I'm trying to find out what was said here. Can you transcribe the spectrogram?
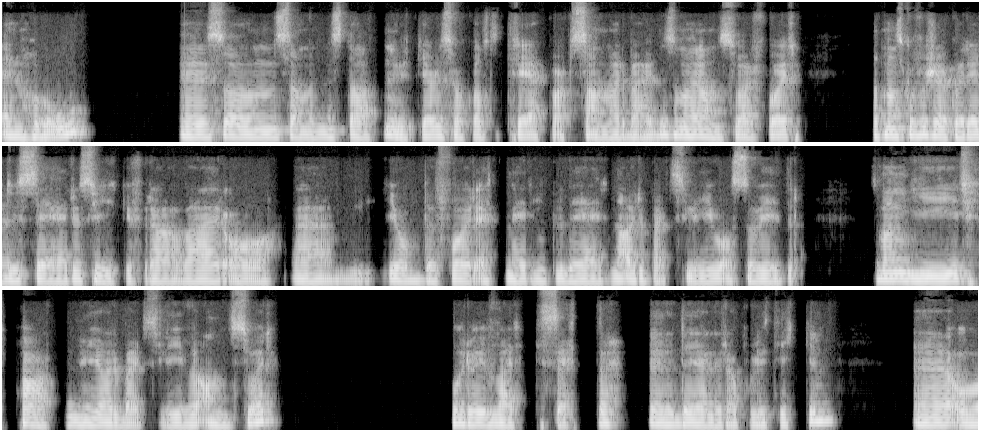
NHO, som sammen med staten utgjør det såkalte trepartssamarbeidet, som har ansvar for at man skal forsøke å redusere sykefravær og eh, jobbe for et mer inkluderende arbeidsliv osv. Så, videre. så man gir partene i arbeidslivet ansvar for å iverksette eh, deler av politikken, eh, og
